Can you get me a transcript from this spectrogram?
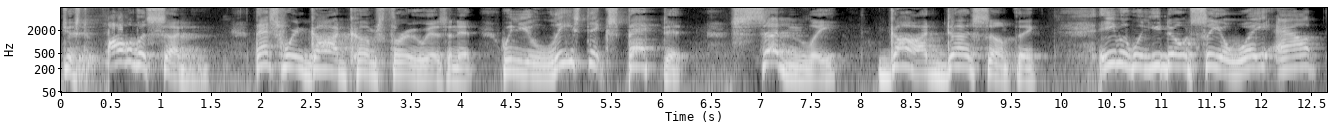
Just all of a sudden, that's when God comes through, isn't it? When you least expect it, suddenly God does something. Even when you don't see a way out,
